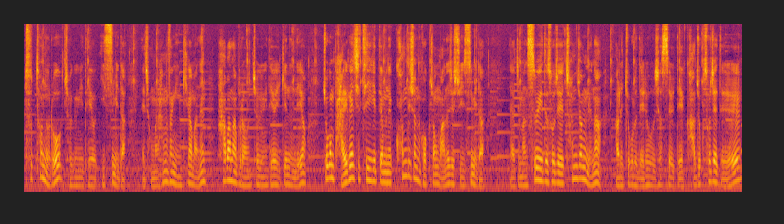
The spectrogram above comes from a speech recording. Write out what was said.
투톤으로 적용이 되어 있습니다. 네, 정말 항상 인기가 많은 하바나 브라운 적용이 되어 있겠는데요. 조금 밝은 시트이기 때문에 컨디션 걱정 많으실 수 있습니다. 네, 하지만 스웨이드 소재의 천정류나 아래쪽으로 내려오셨을 때 가죽 소재들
